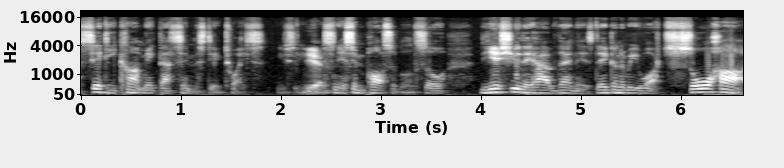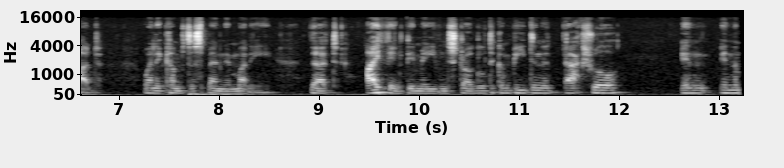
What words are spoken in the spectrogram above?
City can't make that same mistake twice. You see, Yeah. it's, it's impossible. So the issue they have then is they're going to be watched so hard when it comes to spending money that I think they may even struggle to compete in the actual in in the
